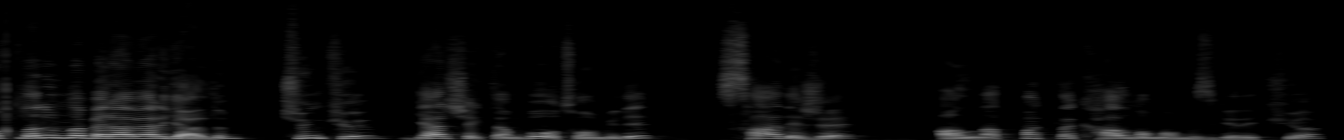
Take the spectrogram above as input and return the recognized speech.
Notlarımla beraber geldim. Çünkü gerçekten bu otomobili sadece anlatmakla kalmamamız gerekiyor.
